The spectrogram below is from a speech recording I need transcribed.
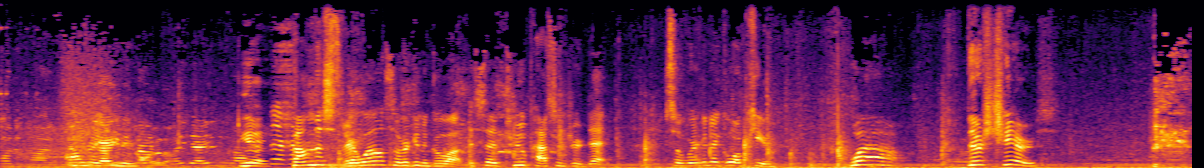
Thôi được rồi. All Lấy right, giấy đi you- con. Lấy giấy đi con. Yeah, found the stairwell, so we're gonna go up. It said two passenger deck. So we're gonna go up here. Wow! There's chairs.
